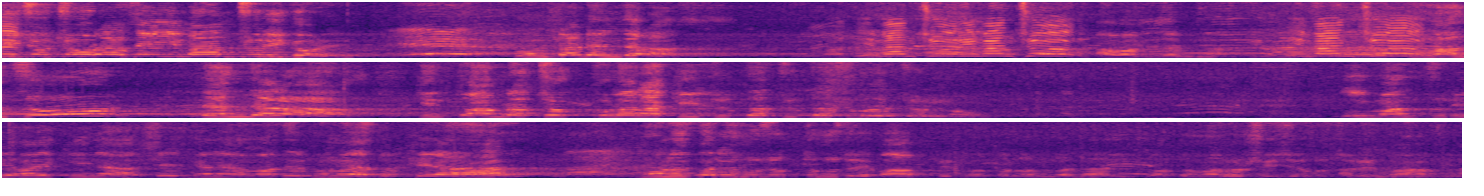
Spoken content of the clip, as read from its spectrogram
কিছু চোর আছে ইমান চুরি করে। কোনটা ডেঞ্জারাস ইমান চোর ইমান চোর। আওয়াজ দেন না। ইমান চোর। ইমান চোর ডেঞ্জারাস কিন্তু আমরা চোখ খোলা রাখি জুতা জুতা চোরের জন্য। ইমান চুরি হয় কিনা, সেখানে আমাদের কোনো এত খেয়াল? মনে করি হুজুর তো হুজুরে, বাপরে, কত লম্বা দাড়ি, কত মানুষ হয়েছে হুজুরের মাহফিল।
